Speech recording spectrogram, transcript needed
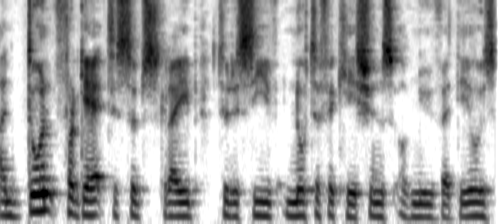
and don't forget to subscribe to receive notifications of new videos.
